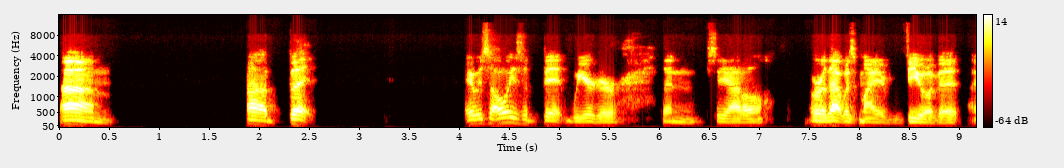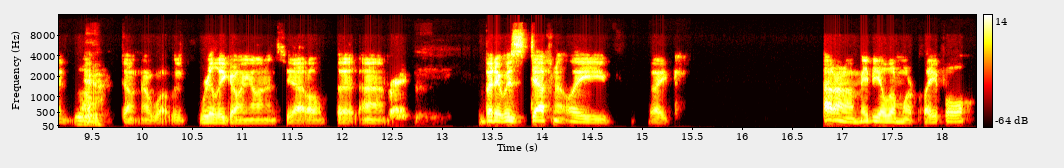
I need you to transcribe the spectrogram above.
Um. Uh, but it was always a bit weirder than Seattle, or that was my view of it. I yeah. don't know what was really going on in Seattle, but um, right. but it was definitely like I don't know, maybe a little more playful.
